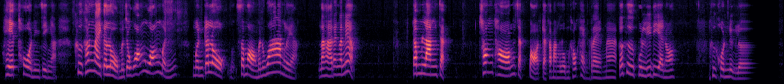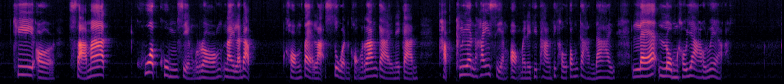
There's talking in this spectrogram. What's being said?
เฮดโทนจริงๆอะ่ะคือข้างในกระโหลกมันจะว้องว้องเหมือน เหมือนกระโหลกสมองมันว่างเลยอะ่ะ นะคะ ดังนั้นเนี่ยกำลังจากช่องท้องจากปอดกับกระบังลมเขาแข็งแรงมาก ก็คือคุณลิเดียเนาะคือคนหนึ่งเลย ที่เออสามารถควบคุมเสียงร้องในระดับของแต่ละส่วนของร่างกายในการขับเคลื่อนให้เสียงออกมาในทิศทางที่เขาต้องการได้ และลมเขายาวด้วยอะ่ะ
